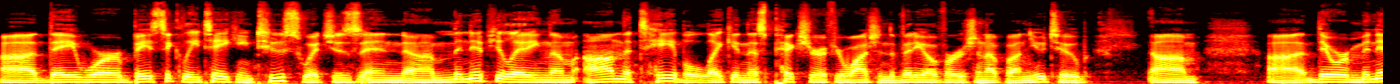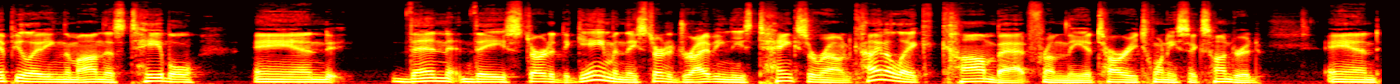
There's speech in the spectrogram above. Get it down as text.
uh, they were basically taking two switches and uh, manipulating them on the table, like in this picture. If you're watching the video version up on YouTube, um, uh, they were manipulating them on this table, and then they started the game and they started driving these tanks around, kind of like combat from the Atari 2600 and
